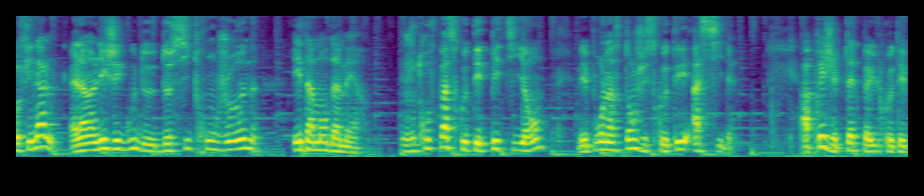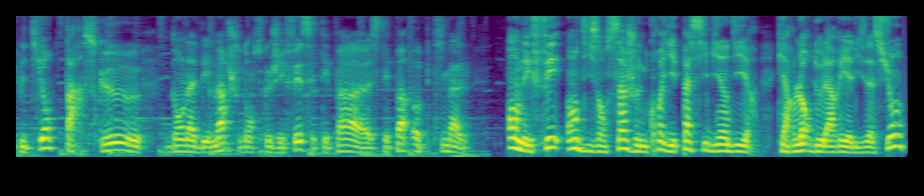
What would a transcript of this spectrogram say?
Au final, elle a un léger goût de, citron jaune et d'amande amère. Je trouve pas ce côté pétillant, mais pour l'instant j'ai ce côté acide. Après j'ai peut-être pas eu le côté pétillant parce que euh, dans la démarche ou dans ce que j'ai fait c'était pas, euh, pas optimal. En effet, en disant ça, je ne croyais pas si bien dire, car lors de la réalisation,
